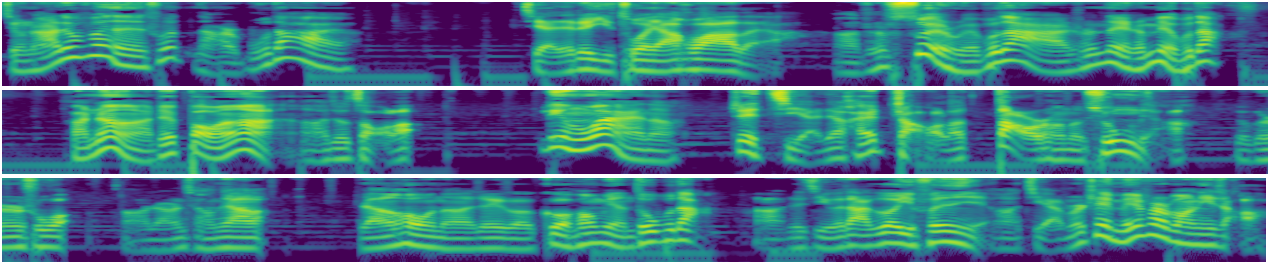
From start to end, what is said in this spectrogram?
警察就问说哪儿不大呀？姐姐这一嘬牙花子呀，啊，这岁数也不大，说那什么也不大，反正啊，这报完案啊就走了。另外呢，这姐姐还找了道上的兄弟啊，就跟人说啊，让人强奸了，然后呢，这个各方面都不大。啊，这几个大哥一分析啊，姐们这没法帮你找，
